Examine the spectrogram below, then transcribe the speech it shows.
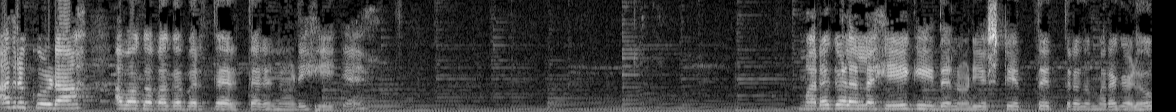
ಆದ್ರೂ ಕೂಡ ಅವಾಗವಾಗ ಅವಾಗ ಬರ್ತಾ ಇರ್ತಾರೆ ನೋಡಿ ಹೀಗೆ. ಮರಗಳೆಲ್ಲ ಹೇಗೆ ಇದೆ ನೋಡಿ, ಎಷ್ಟು ಎತ್ತ ಎತ್ತರದ ಮರಗಳು.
